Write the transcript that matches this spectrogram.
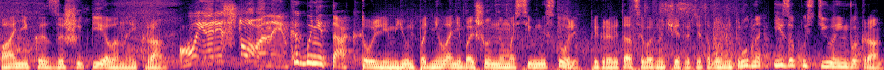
Паника зашипела на экран. Вы арестованы! Как бы не так. Толли Мьюн подняла небольшой, но массивный столик. При гравитации в одну четверть это было нетрудно и запустила им в экран.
